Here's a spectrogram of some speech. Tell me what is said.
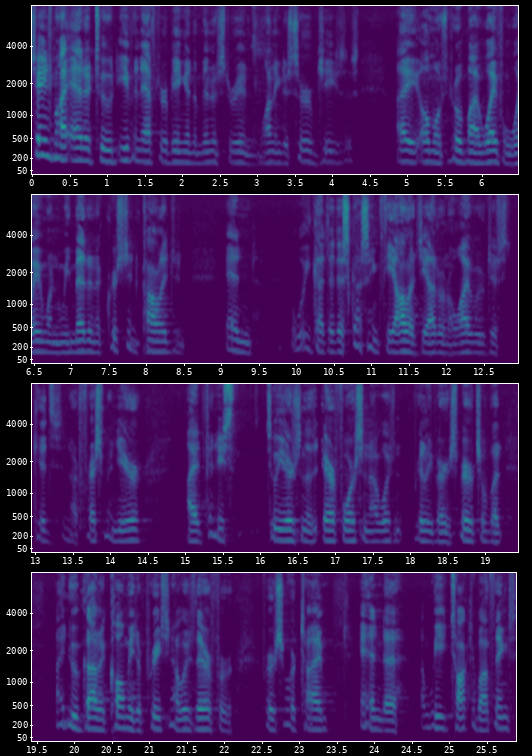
Changed my attitude even after being in the ministry and wanting to serve Jesus. I almost drove my wife away when we met in a Christian college and, and we got to discussing theology. I don't know why we were just kids in our freshman year. I had finished two years in the Air Force and I wasn't really very spiritual, but I knew God had called me to preach and I was there for, for a short time and uh, we talked about things,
